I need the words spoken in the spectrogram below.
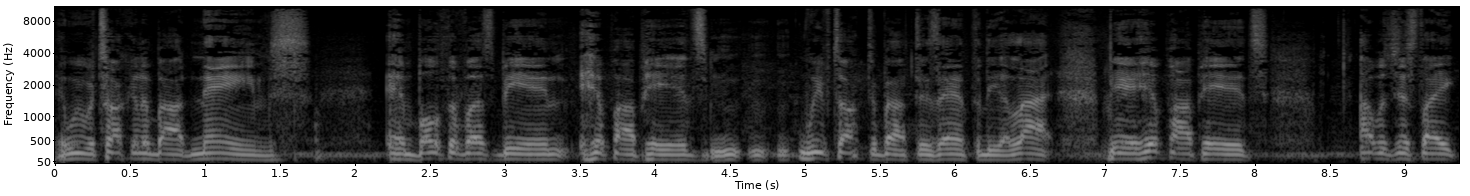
and we were talking about names and both of us being hip hop heads, we've talked about this, Anthony, a lot. Being hip hop heads, I was just like,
